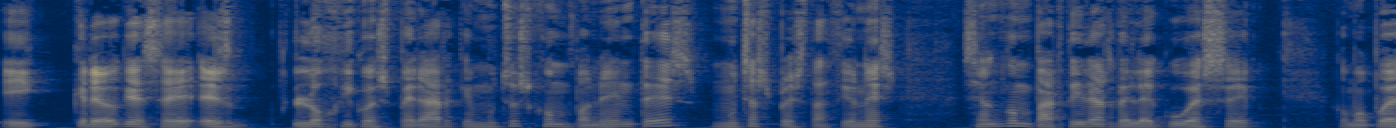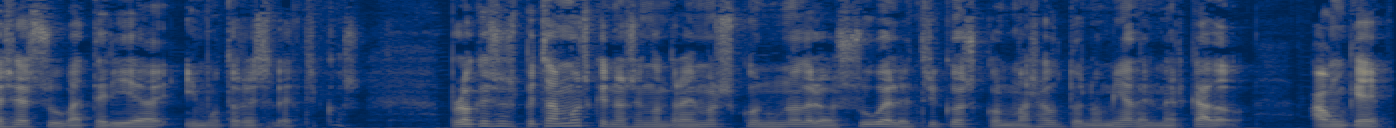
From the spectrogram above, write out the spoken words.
y creo que es lógico esperar que muchos componentes, muchas prestaciones sean compartidas del EQS, como puede ser su batería y motores eléctricos. Por lo que sospechamos que nos encontraremos con uno de los subeléctricos con más autonomía del mercado, aunque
